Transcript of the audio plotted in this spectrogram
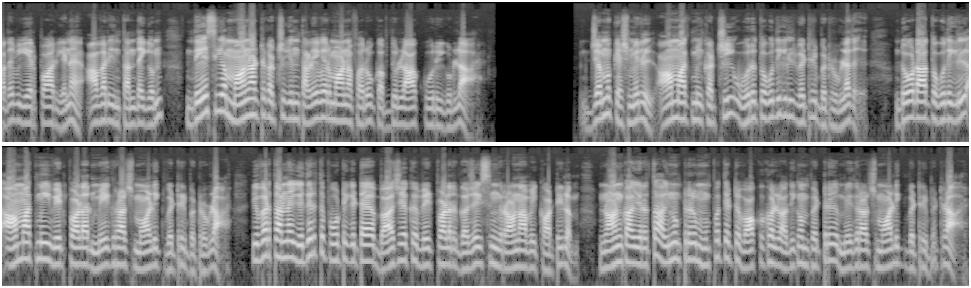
பதவியேற்பார் என அவரின் தந்தையும் தேசிய மாநாட்டுக் கட்சியின் தலைவருமான ஃபரூக் அப்துல்லா கூறியுள்ளார். ஜம்மு காஷ்மீரில் ஆம் ஆத்மி கட்சி ஒரு தொகுதியில் வெற்றி பெற்றுள்ளது. டோடா தொகுதியில் ஆம் ஆத்மி வேட்பாளர் மேக்ராஜ் மாலிக் வெற்றி பெற்றுள்ளார். இவர் தன்னை எதிர்த்து போட்டியிட்ட பாஜக வேட்பாளர் கஜய் சிங் ராணாவை காட்டிலும் நான்காயிரத்து ஐநூற்று முப்பத்தெட்டு வாக்குகள் அதிகம் பெற்று மேக்ராஜ் மாலிக் வெற்றி பெற்றார்.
